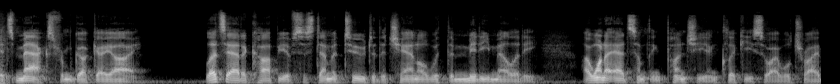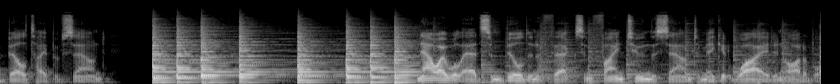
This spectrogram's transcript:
it's Max from guk AI. Let's add a copy of Sistema 2 to the channel with the MIDI melody. I want to add something punchy and clicky, so I will try bell type of sound. Now I will add some build-in effects and fine-tune the sound to make it wide and audible.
